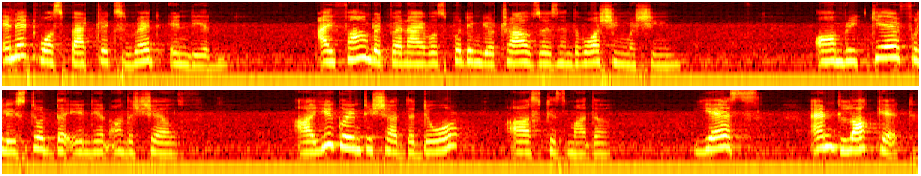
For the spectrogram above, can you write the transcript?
In it was Patrick's red Indian. I found it when I was putting your trousers in the washing machine. Omri carefully stood the Indian on the shelf. Are you going to shut the door? asked his mother. Yes, and lock it.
